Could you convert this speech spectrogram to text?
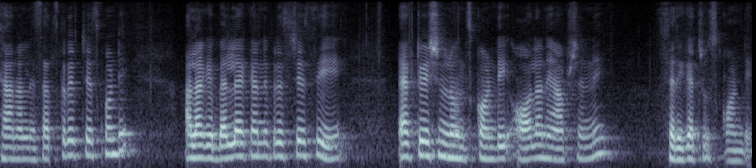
ఛానల్ని సబ్స్క్రైబ్ చేసుకోండి. అలాగే బెల్ ఐకాన్ని ప్రెస్ చేసి యాక్టివేషన్లో ఉంచుకోండి. ఆల్ అనే ఆప్షన్ని సరిగా చూసుకోండి.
